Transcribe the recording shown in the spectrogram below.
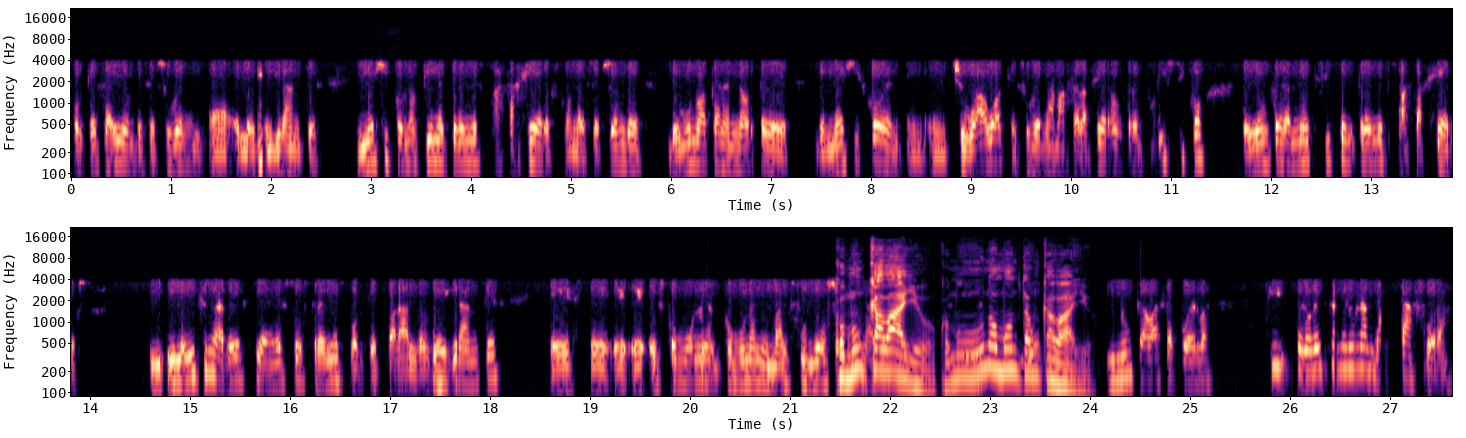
porque es ahí donde se suben eh, los migrantes. México no tiene trenes pasajeros, con la excepción de, de uno acá en el norte de, de México, en, Chihuahua, que suben a más a la sierra, un tren turístico. De ahí fuera no existen trenes pasajeros. Y, y le dicen la bestia a estos trenes porque para los migrantes este, e, e, es como un, como un animal furioso. Como un caballo, como uno monta un caballo. Y nunca vas a poder... Sí, pero es también una metáfora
